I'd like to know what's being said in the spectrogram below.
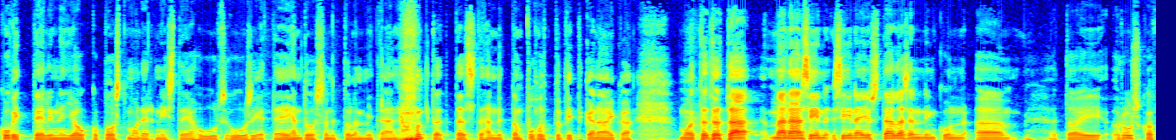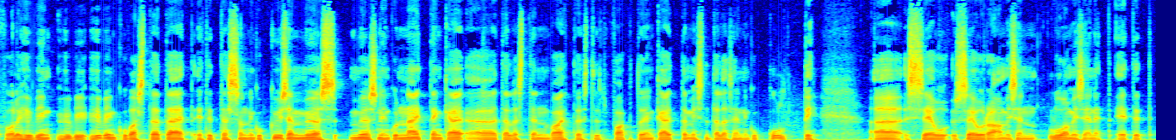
kuvitteellinen joukko postmodernisteja huusi, huusi, että eihän tuossa nyt ole mitään, mutta tästähän nyt on puhuttu pitkän aikaa. Mutta tota, mä näen siinä, siinä just tällaisen, niin kuin, äh, toi Ruskov oli hyvin, hyvin, hyvin kuvasi tätä, että, että tässä on niin kuin kyse myös, myös niin kuin näiden käy, äh, tällaisten vaihtoehtoisten faktojen käyttämistä tällaiseen niin kuin kultti, seuraamisen luomisen, että et, et,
